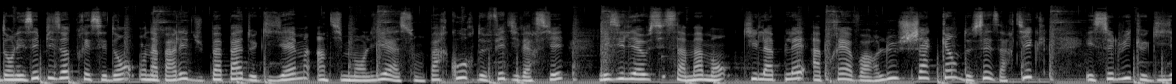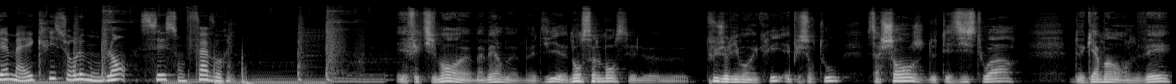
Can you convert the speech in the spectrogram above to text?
Dans les épisodes précédents, on a parlé du papa de Guillaume, intimement lié à son parcours de faits diversiers, mais il y a aussi sa maman qui l'appelait après avoir lu chacun de ses articles, et celui que Guillaume a écrit sur le Mont Blanc, c'est son favori. Effectivement, euh, ma mère me, dit, euh, non seulement c'est le plus joliment écrit, et puis surtout, ça change de tes histoires de gamins enlevés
